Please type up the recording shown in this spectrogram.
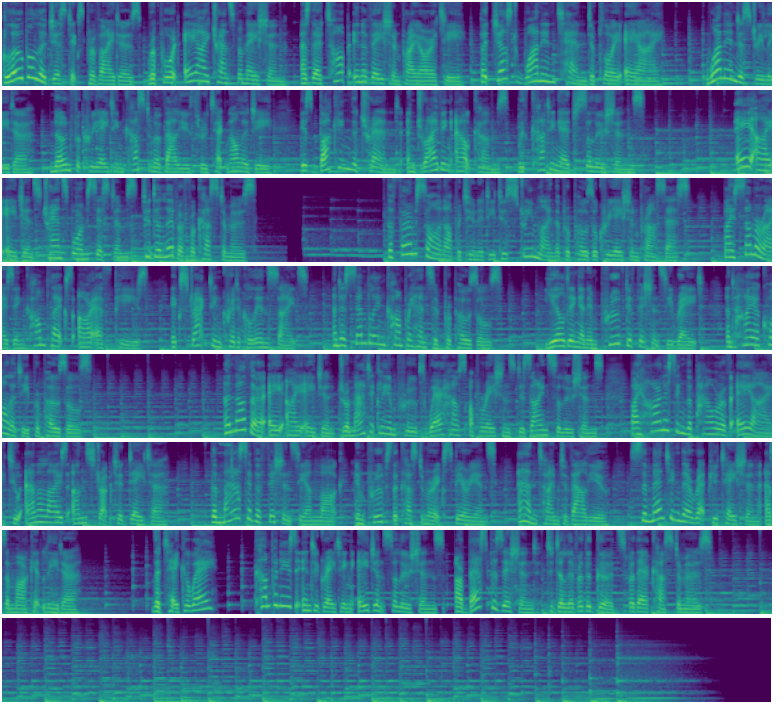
Global logistics providers report AI transformation as their top innovation priority, but just one in 10 deploy AI. One industry leader, known for creating customer value through technology, is bucking the trend and driving outcomes with cutting edge solutions. AI agents transform systems to deliver for customers. The firm saw an opportunity to streamline the proposal creation process by summarizing complex RFPs, extracting critical insights, and assembling comprehensive proposals, yielding an improved efficiency rate and higher quality proposals. Another AI agent dramatically improves warehouse operations design solutions by harnessing the power of AI to analyze unstructured data. The massive efficiency unlock improves the customer experience and time to value, cementing their reputation as a market leader. The takeaway? Companies integrating agent solutions are best positioned to deliver the goods for their customers.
